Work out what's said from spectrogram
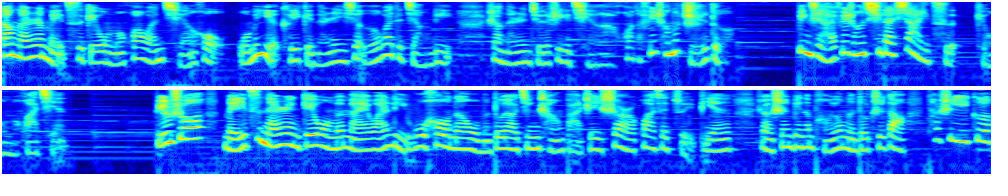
当男人每次给我们花完钱后，我们也可以给男人一些额外的奖励，让男人觉得这个钱啊花的非常的值得，并且还非常期待下一次给我们花钱。比如说，每一次男人给我们买完礼物后呢，我们都要经常把这事儿挂在嘴边，让身边的朋友们都知道他是一个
